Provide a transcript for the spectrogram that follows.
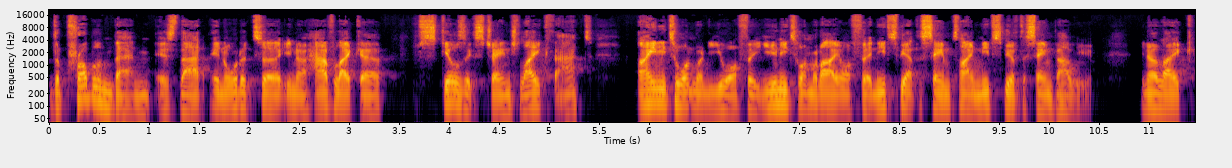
the problem then is that in order to, you know, have like a skills exchange like that, I need to want what you offer, you need to want what I offer. It needs to be at the same time, needs to be of the same value. You know, like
